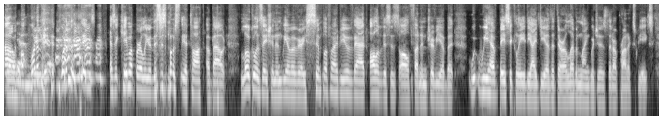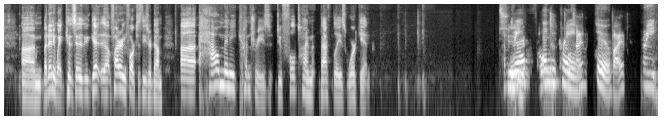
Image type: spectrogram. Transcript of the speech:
Um, Well, yeah, one of the one of the things, as it came up earlier, this is mostly a talk about localization, and we have a very simplified view of that. All of this is all fun and trivia, but we, we have basically the idea that there are 11 languages that our product speaks. Um, but anyway, because uh, uh, firing forks, these are dumb. Uh, how many countries do full-time Backblaze work in? Two. US and Ukraine full-time? too. Five. Three.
